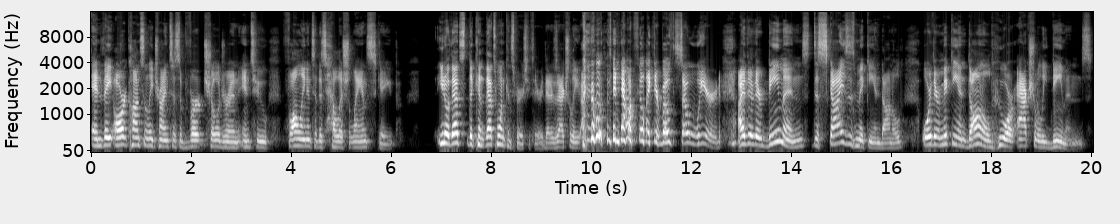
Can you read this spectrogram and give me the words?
And they are constantly trying to subvert children into falling into this hellish landscape. You know, that's the con- that's one conspiracy theory that is actually I don't now I feel like they're both so weird. Either they're demons disguised as Mickey and Donald, or they're Mickey and Donald who are actually demons.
